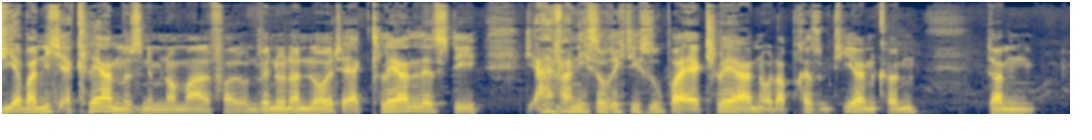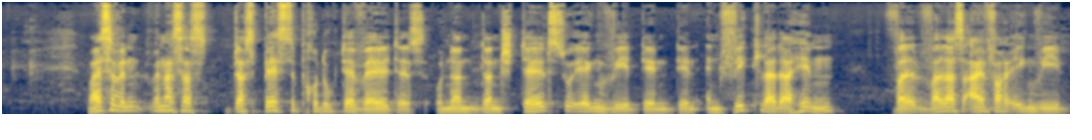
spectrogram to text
die aber nicht erklären müssen im Normalfall. Und wenn du dann Leute erklären lässt, die, die einfach nicht so richtig super erklären oder präsentieren können, dann, weißt du, wenn, wenn das, das das beste Produkt der Welt ist und dann, dann stellst du irgendwie den, den Entwickler dahin, weil, weil das einfach irgendwie,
